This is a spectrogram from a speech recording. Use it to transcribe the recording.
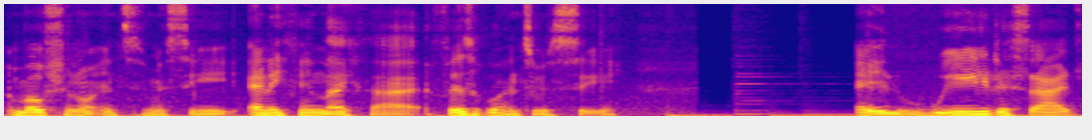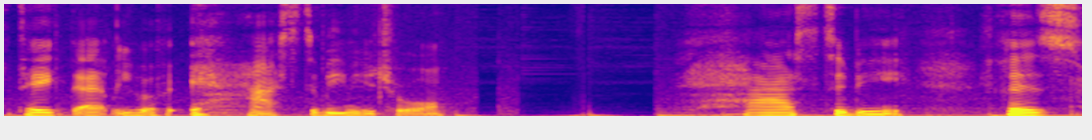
emotional intimacy, anything like that, physical intimacy. And we decide to take that leap of it has to be mutual. Has to be. Because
